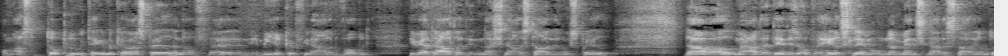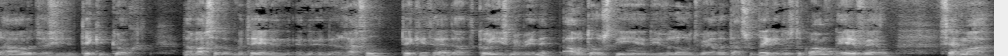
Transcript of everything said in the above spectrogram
om als de topploegen tegen elkaar speelden. Of een Emir Cup finale bijvoorbeeld. Die werd altijd in het nationale stadion gespeeld. Daar wel, maar dat deden ze ook weer heel slim om dan mensen naar het stadion te halen. Dus als je een ticket kocht, dan was dat ook meteen een, een, een raffle ticket. Hè? Dat kon je iets mee winnen. Auto's die, die verloot werden, dat soort dingen. Dus er kwamen ook heel veel, zeg maar,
